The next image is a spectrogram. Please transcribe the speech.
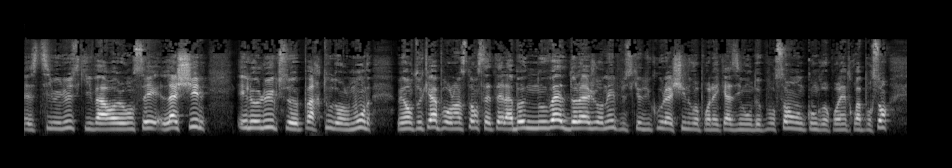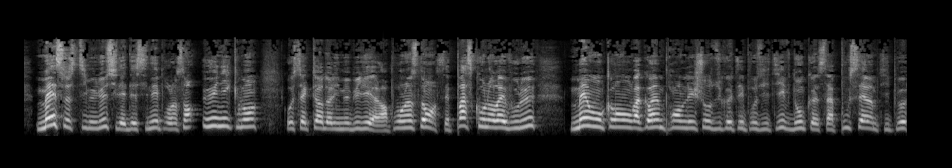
euh, stimulus qui va relancer la Chine et le luxe partout dans le monde. Mais en tout cas, pour l'instant, c'était la bonne nouvelle de la journée puisque du coup, la Chine reprenait quasiment 2%, Hong Kong reprenait 3%. Mais ce stimulus, il est destiné pour l'instant uniquement au secteur de l'immobilier. Alors pour l'instant, c'est pas ce qu'on aurait voulu, mais on, on, va quand même prendre les choses du côté positif, donc euh, ça poussait un petit peu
